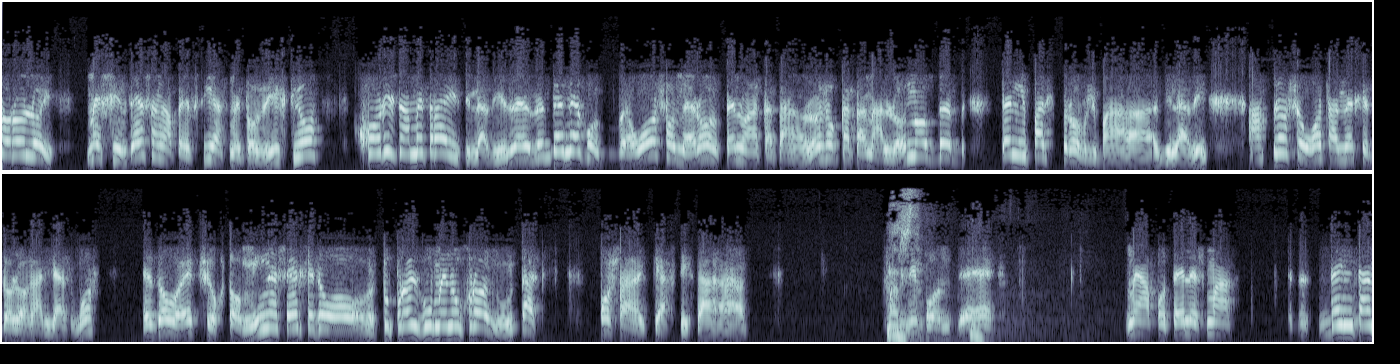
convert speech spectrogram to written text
το ρολόι. Με συνδέσαν απευθείας με το δίκτυο, χωρίς να μετράει δηλαδή. Δεν, δεν- δεν έχω. Όσο νερό θέλω να καταναλώσω, καταναλώνω. Δεν, δεν υπάρχει πρόβλημα δηλαδή. Απλώς όταν έρχεται ο λογαριασμός, εδώ 6-8 μήνες, έρχεται ο, του προηγούμενου χρόνου. Εντάξει. Πόσα και αυτοί θα Μάλιστα. Λοιπόν, ε, με αποτέλεσμα ε, δεν ήταν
